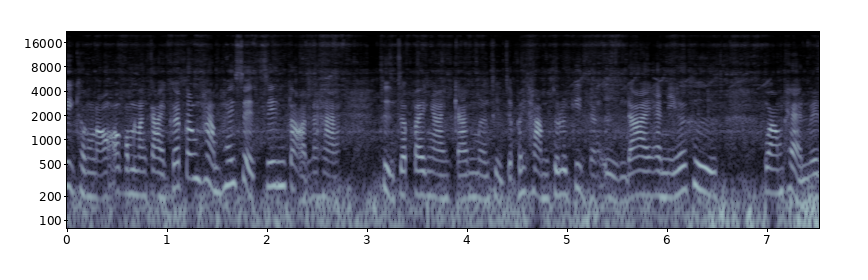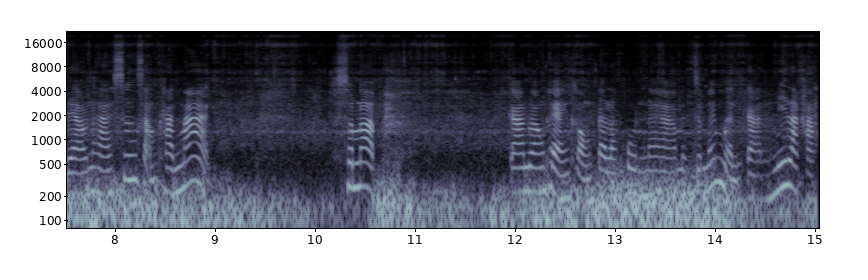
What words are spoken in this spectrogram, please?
กิจของน้องออกกำลังกายก็ต้องทำให้เสร็จสิ้นก่อนนะคะ ถึงจะไปงานการเมืองถึงจะไปทำธุรกิจอย่างอื่นได้ อันนี้ก็คือวางแผนไว้แล้วนะคะ ซึ่งสำคัญมากสำหรับการวางแผนของแต่ละคนนะคะ มันจะไม่เหมือนกันนี่แหละค่ะ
